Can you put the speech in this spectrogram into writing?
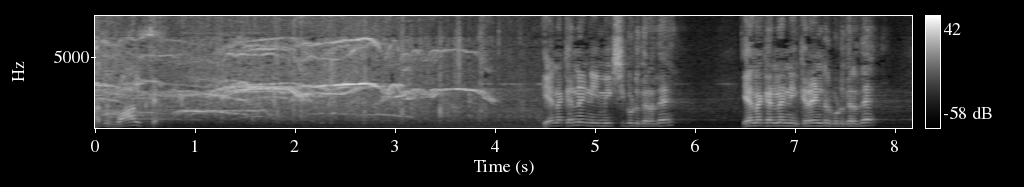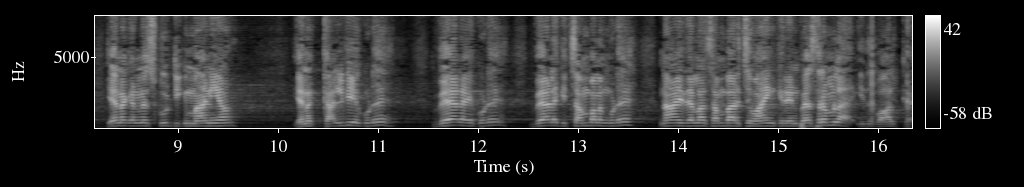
அது வாழ்க்கை. எனக்கு என்ன நீ மிக்ஸி கொடுக்கறது? எனக்கு என்ன நீ கிரைண்டர் கொடுக்கறது? எனக்கு என்ன ஸ்கூட்டிக்கு மானியம்? எனக்கு கல்வியை கொடு வேலையை கொடு வேலைக்கு சம்பளம் கொடு. நான் இதெல்லாம் சம்பாரிச்சு வாங்கிக்கிறேன்னு பேசுறோம்ல இது வாழ்க்கை.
